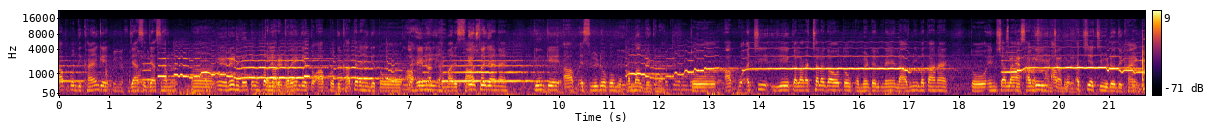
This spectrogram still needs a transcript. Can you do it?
आपको दिखाएँगे जैसे जैसे हम रेडी दो तो ऊपर करेंगे तो आपको दिखाते रहेंगे तो आपने हमारे साथ ही रहना है क्योंकि आप इस वीडियो को मुकम्मल देखना है। तो आपको अच्छी ये कलर अच्छा लगा हो तो कमेंट में लाजमी बताना है। तो इन आगे आपको अच्छी अच्छी वीडियो दिखाएँगे।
